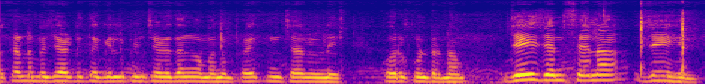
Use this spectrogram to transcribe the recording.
అఖండ మెజార్టీతో గెలిపించే విధంగా మనం ప్రయత్నించాలని కోరుకుంటున్నాం. జై జనసేన జై హింద్.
